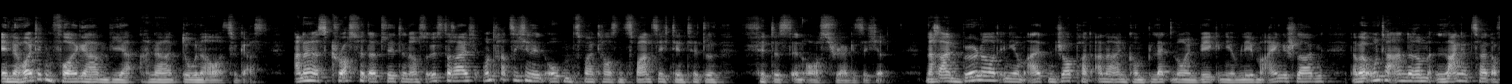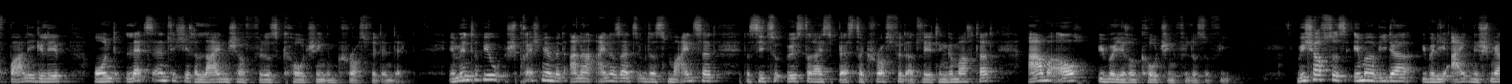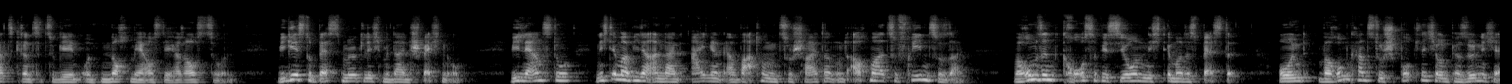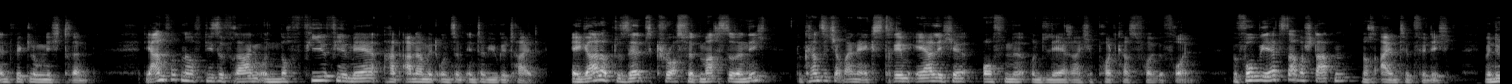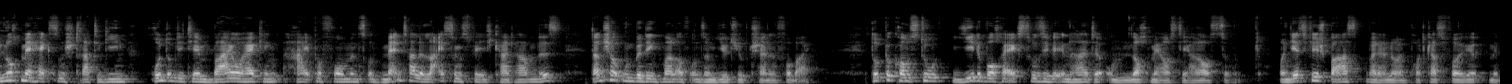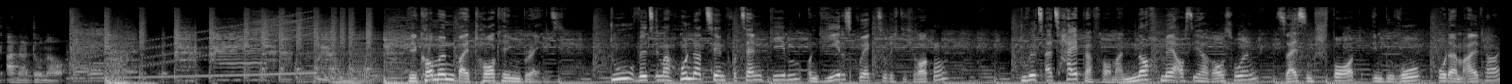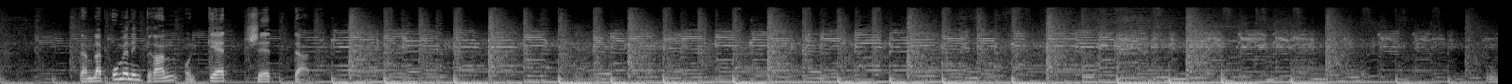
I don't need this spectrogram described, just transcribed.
In der heutigen Folge haben wir Anna Donauer zu Gast. Anna ist CrossFit-Athletin aus Österreich und hat sich in den Open 2020 den Titel Fittest in Austria gesichert. Nach einem Burnout in ihrem alten Job hat Anna einen komplett neuen Weg in ihrem Leben eingeschlagen, dabei unter anderem lange Zeit auf Bali gelebt und letztendlich ihre Leidenschaft für das Coaching im CrossFit entdeckt. Im Interview sprechen wir mit Anna einerseits über das Mindset, das sie zu Österreichs bester CrossFit-Athletin gemacht hat, aber auch über ihre Coaching-Philosophie. Wie schaffst du es immer wieder, über die eigene Schmerzgrenze zu gehen und noch mehr aus dir herauszuholen? Wie gehst du bestmöglich mit deinen Schwächen um? Wie lernst du, nicht immer wieder an deinen eigenen Erwartungen zu scheitern und auch mal zufrieden zu sein? Warum sind große Visionen nicht immer das Beste? Und warum kannst du sportliche und persönliche Entwicklung nicht trennen? Die Antworten auf diese Fragen und noch viel, viel mehr hat Anna mit uns im Interview geteilt. Egal, ob du selbst CrossFit machst oder nicht, du kannst dich auf eine extrem ehrliche, offene und lehrreiche Podcast-Folge freuen. Bevor wir jetzt aber starten, noch ein Tipp für dich. Wenn du noch mehr Hexenstrategien rund um die Themen Biohacking, High Performance und mentale Leistungsfähigkeit haben willst, dann schau unbedingt mal auf unserem YouTube-Channel vorbei. Dort bekommst du jede Woche exklusive Inhalte, um noch mehr aus dir herauszuholen. Und jetzt viel Spaß bei der neuen Podcast-Folge mit Anna Donau. Willkommen bei Talking Brains. Du willst immer 110% geben und jedes Projekt so richtig rocken? Du willst als High-Performer noch mehr aus dir herausholen, sei es im Sport, im Büro oder im Alltag? Dann bleib unbedingt dran und get shit done.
